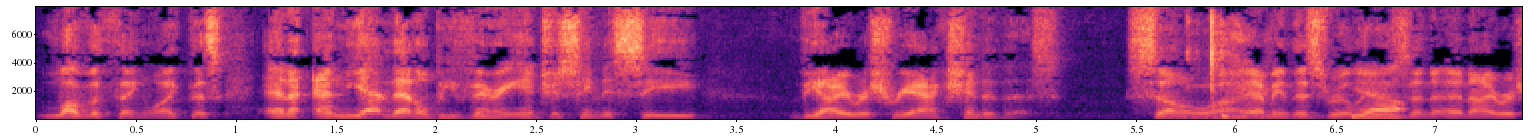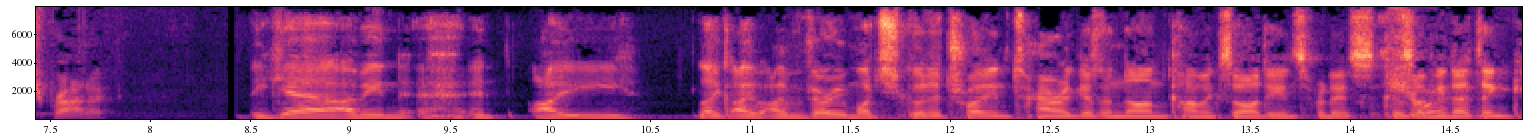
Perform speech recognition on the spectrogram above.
love a thing like this. And and yeah, that'll be very interesting to see the Irish reaction to this. So uh, I mean, this really Yeah. is an, an Irish product. Yeah, I mean, it, I like. I, I'm very much going to try and target a non-comics audience for this because Sure. I mean, I think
